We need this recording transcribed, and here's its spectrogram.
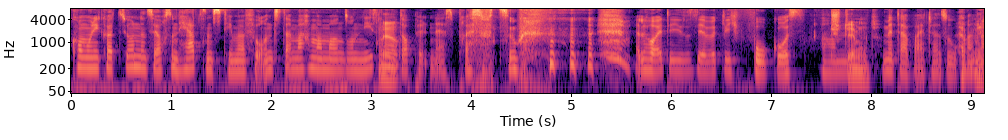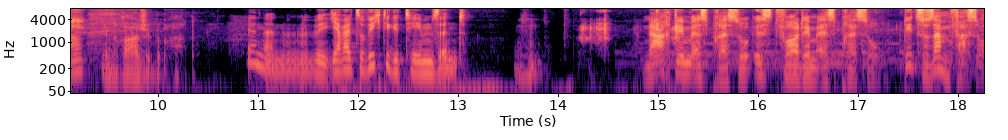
Kommunikation ist ja auch so ein Herzensthema für uns. Da machen wir mal unseren nächsten Ja. doppelten Espresso zu. weil heute ist es ja wirklich Fokus. ähm, Stimmt. Mitarbeitersuche. Mich Ne? in Rage gebracht. Ja, nein, ja weil es so wichtige Themen sind. Nach dem Espresso ist vor dem Espresso. Die Zusammenfassung.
